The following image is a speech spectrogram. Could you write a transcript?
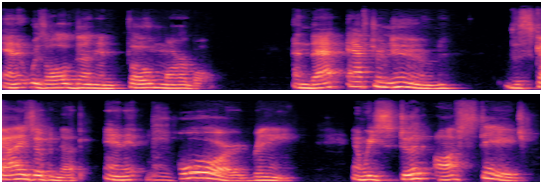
And it was all done in faux marble. And that afternoon, the skies opened up and it mm. poured rain. And we stood off stage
